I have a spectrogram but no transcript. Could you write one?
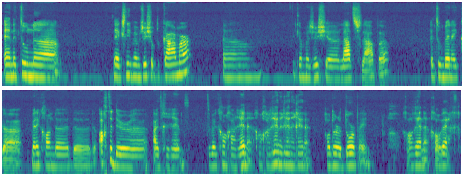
En toen... ja, ik sliep met mijn zusje op de kamer. Ehm, ik heb mijn zusje laten slapen. En toen ben ik, eh, ben ik gewoon de, de, de achterdeur eh, uitgerend. Toen ben ik gewoon gaan rennen. Gewoon gaan rennen, rennen, rennen. Gewoon door het dorp heen. Gewoon rennen, gewoon weg.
